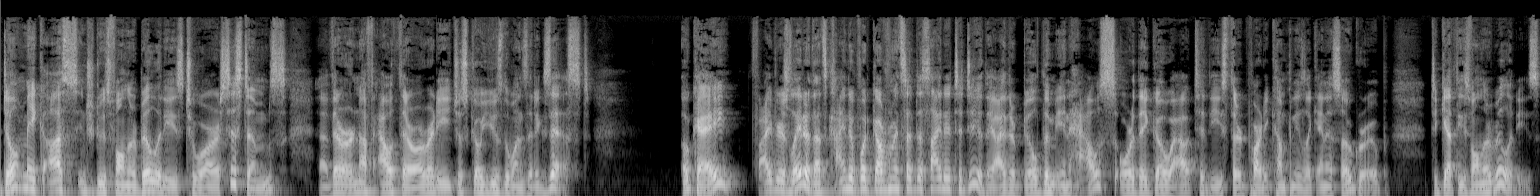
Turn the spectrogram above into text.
don't make us introduce vulnerabilities to our systems. Uh, there are enough out there already. Just go use the ones that exist." Okay, five years later, that's kind of what governments have decided to do. They either build them in house or they go out to these third party companies like NSO Group to get these vulnerabilities.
